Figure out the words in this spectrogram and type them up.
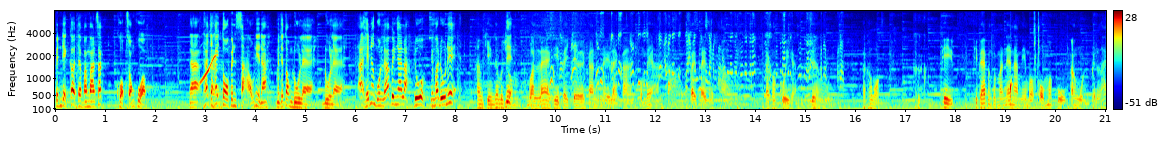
เป็นเด็กก็จะประมาณสักขวบสองขวบ นะถ้าจะให้โตเป็นสาวเนี่ยนะมันจะต้องดูแลดูแลอะเห็นองุ่นแล้วเป็นไงล่ะดูนี่มาดูนี่ทางจริงท่านผู้เนี่ชยมวันแรกที่ไปเจอกันในรายการผมไม่อ่านข่าวไปไปในข่าวแล้วก็คุยกันเรื่ององุ่นแล้วเขาบอกคือพี่พี่แป๊ะเป็นคนมาแนะนำเองบอกผมมาปลูกองุ่นเป็นไร่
